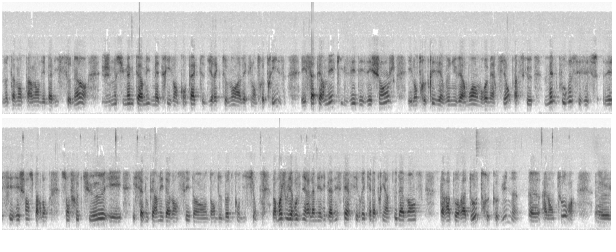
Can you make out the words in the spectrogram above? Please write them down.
notamment parlant des balises sonores, je me suis même permis de mettre Yves en contact directement avec l'entreprise, et ça permet qu'ils aient des échanges. Et l'entreprise est revenue vers moi en me remerciant parce que même pour eux, ces, éch- ces échanges, pardon, sont fructueux et, ça nous permet d'avancer dans, de bonnes conditions. Alors moi, je voulais revenir à la mairie de la Nester. C'est vrai qu'elle a pris un peu d'avance par rapport à d'autres communes euh, alentours. Euh,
